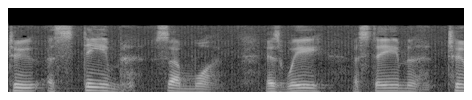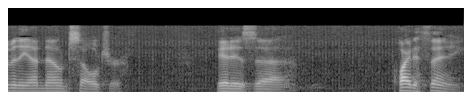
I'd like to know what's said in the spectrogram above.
To esteem someone as we esteem the tomb of the unknown soldier. It is uh, quite a thing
